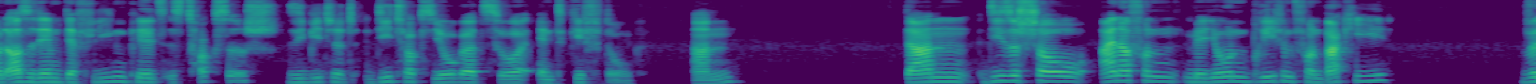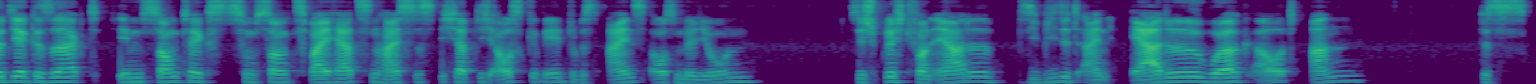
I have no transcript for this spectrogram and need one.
und außerdem der Fliegenpilz ist toxisch. Sie bietet Detox-Yoga zur Entgiftung an. Dann diese Show, einer von Millionen Briefen von Bucky, wird ja gesagt, im Songtext zum Song Zwei Herzen heißt es, ich habe dich ausgewählt, du bist eins aus Millionen. Sie spricht von Erde, sie bietet ein Erde-Workout an. Das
